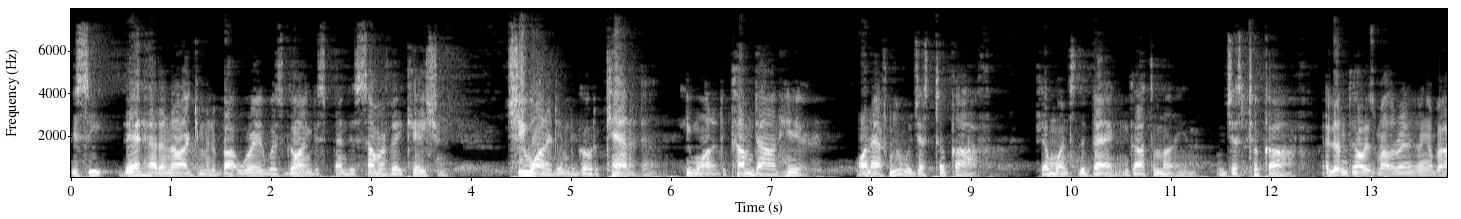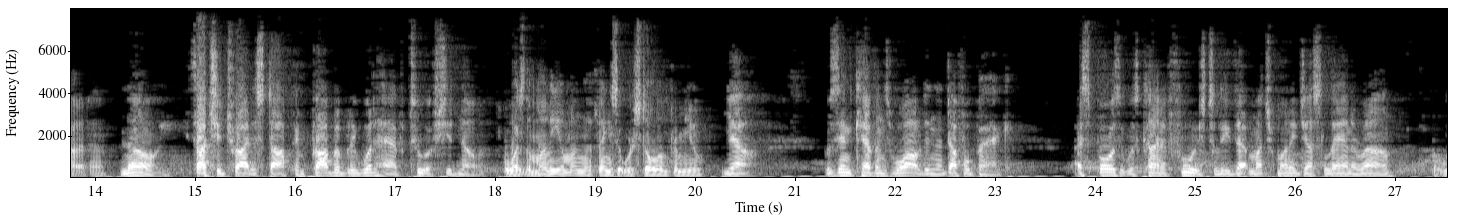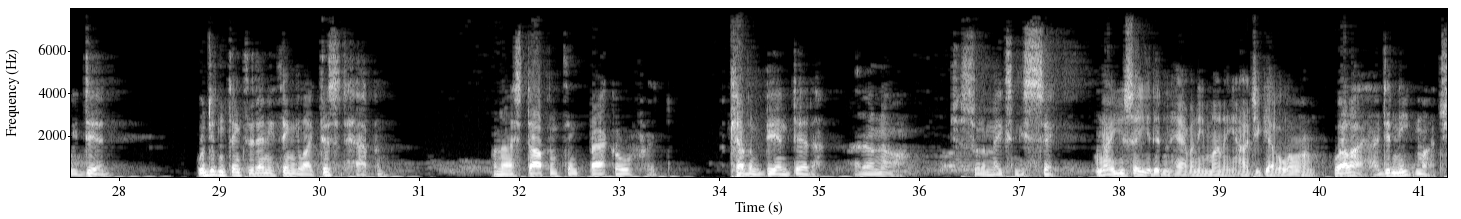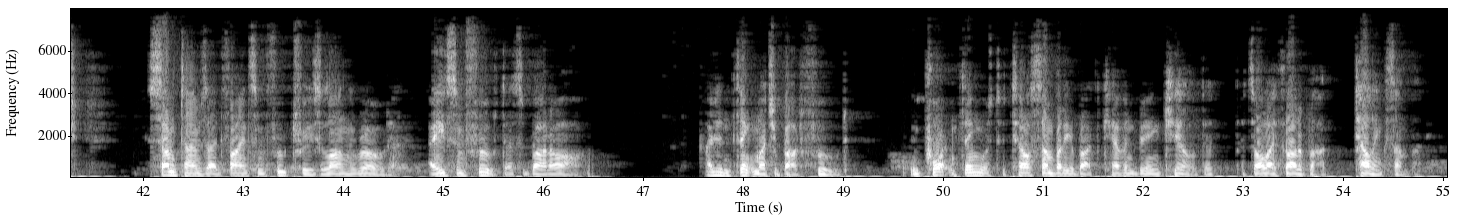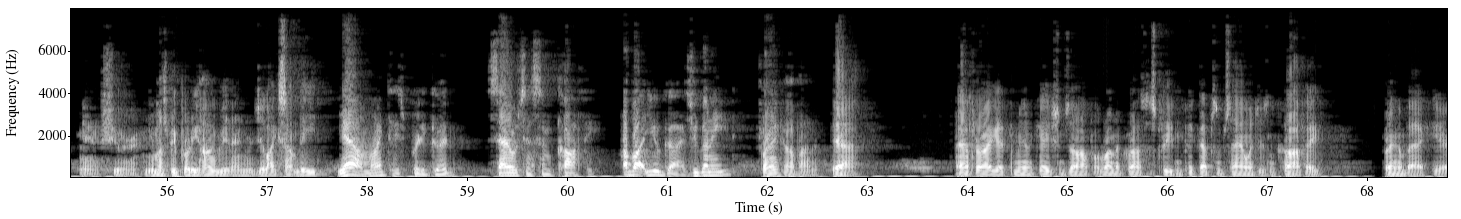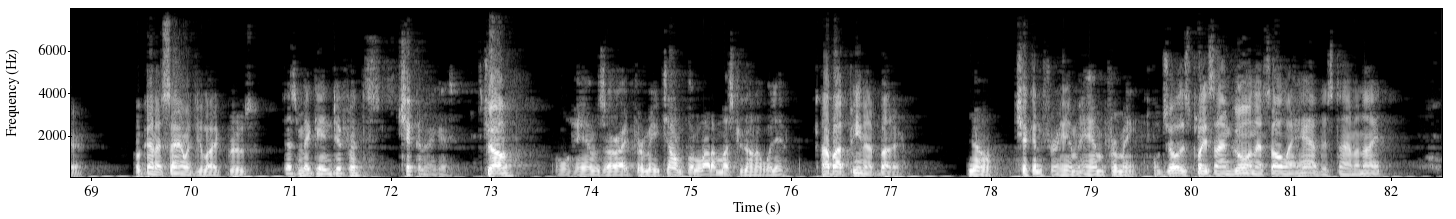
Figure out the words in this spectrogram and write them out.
You see, they'd had an argument about where he was going to spend his summer vacation. She wanted him to go to Canada. He wanted to come down here. One afternoon, we just took off. Kevin went to the bank and got the money, and we just took off. He didn't tell his mother anything about it, huh? No, he thought she'd try to stop him. Probably would have, too, if she'd known. Was the money among the things that were stolen from you? Yeah. It was in Kevin's wallet in the duffel bag. I suppose it was kind of foolish to leave that much money just laying around, but we did. We didn't think that anything like this had happened. When I stop and think back over it, Kevin being dead, I don't know. It just sort of makes me sick. Now, you say you didn't have any money. How'd you get along? Well, I, I didn't eat much. Sometimes I'd find some fruit trees along the road. I ate some fruit, that's about all. I didn't think much about food. The important thing was to tell somebody about Kevin being killed. That, that's all I thought about, telling somebody. Yeah, sure. You must be pretty hungry then. Would you like something to eat? Yeah, mine tastes pretty good. Sandwich and some coffee. How about you guys? You gonna eat? Frank, how about it? Yeah. After I get communications off, I'll run across the street and pick up some sandwiches and coffee. Bring 'em back here. What kind of sandwich you like, Bruce? Doesn't make any difference. Chicken, I guess. Joe, Oh, ham's all right for me. Tell him put a lot of mustard on it, will you? how about peanut butter? No. Chicken for him, ham for me. Well, Joe, this place I'm going, that's all I have this time of night.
